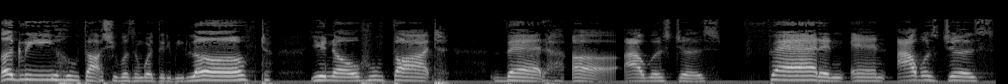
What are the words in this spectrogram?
ugly, who thought she wasn't worthy to be loved, you know, who thought that, uh, I was just fat and, and I was just,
